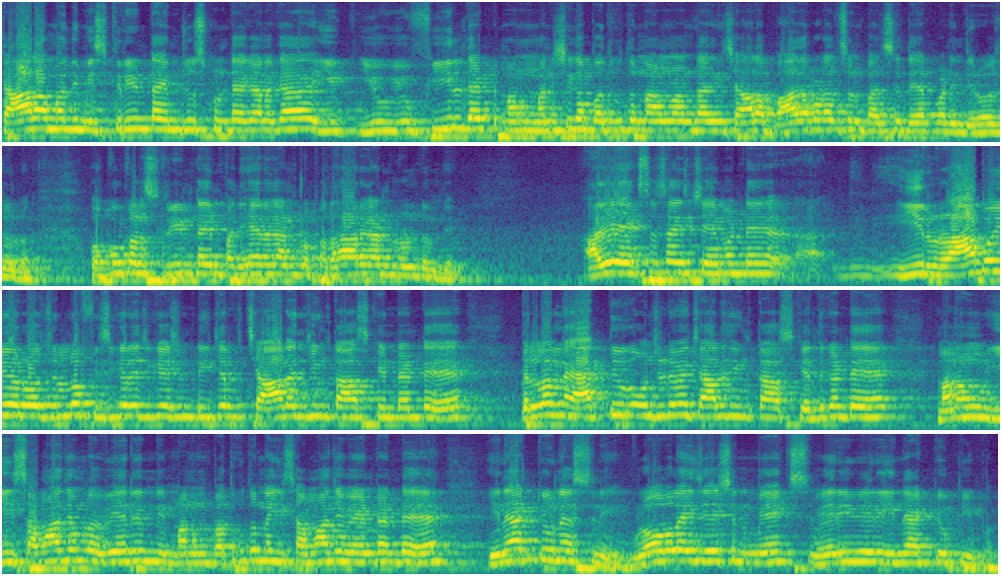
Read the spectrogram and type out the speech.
చాలామంది మీ స్క్రీన్ టైం చూసుకుంటే కనుక యూ యూ ఫీల్ దట్ మనం మనిషిగా బతుకుతున్నాం అనడానికి చాలా బాధపడాల్సిన పరిస్థితి ఏర్పడింది ఈ రోజుల్లో. ఒక్కొక్కరు స్క్రీన్ టైం పదిహేను గంటలు పదహారు గంటలు ఉంటుంది. అదే ఎక్సర్సైజ్ చేయమంటే ఈ రాబోయే రోజుల్లో ఫిజికల్ ఎడ్యుకేషన్ టీచర్కి ఛాలెంజింగ్ టాస్క్ ఏంటంటే పిల్లల్ని యాక్టివ్గా ఉంచడమే ఛాలెంజింగ్ టాస్క్ ఎందుకంటే మనం ఈ సమాజంలో వేరే మనం బతుకుతున్న ఈ సమాజం ఏంటంటే ఇన్యాక్టివ్నెస్ని globalisation makes very very inactive people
